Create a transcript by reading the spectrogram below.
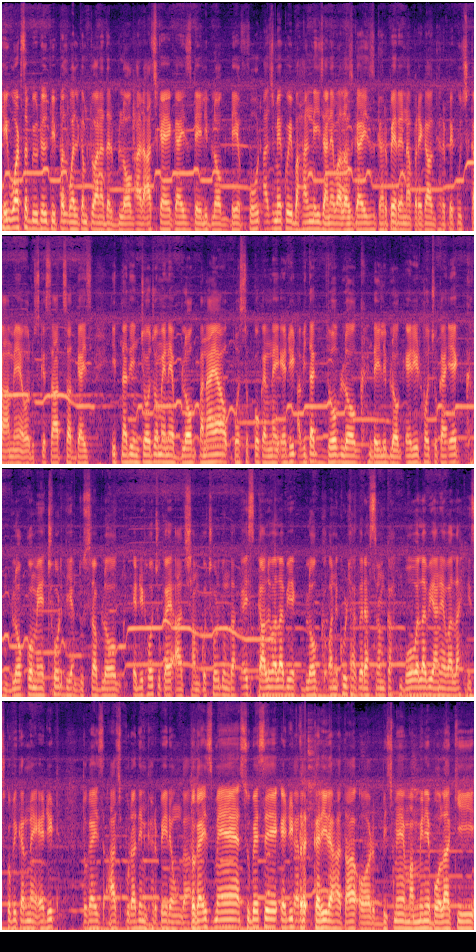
Hey what's up beautiful people welcome to another blog और आज का है guys daily blog day four आज मैं कोई बाहर नहीं जाने वाला गाइस घर पे रहना पड़ेगा घर पे कुछ काम है और उसके साथ साथ गाइस इतना दिन जो जो मैंने ब्लॉग बनाया वो सबको करना है एडिट अभी तक दो ब्लॉग डेली ब्लॉग एडिट हो चुका है. एक ब्लॉग को मैं छोड़ दिया दूसरा ब्लॉग एडिट हो चुका है. आज शाम को छोड़ दूँगा. गाइस कल वाला भी एक ब्लॉग अनुकूल ठाकुर आश्रम का वो वाला भी आने वाला है. इसको भी करना है एडिट तो गाइस आज पूरा दिन घर पे ही रहूँगा. तो गाइस मैं सुबह से एडिट कर, ही रहा था और बीच में मम्मी ने बोला कि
